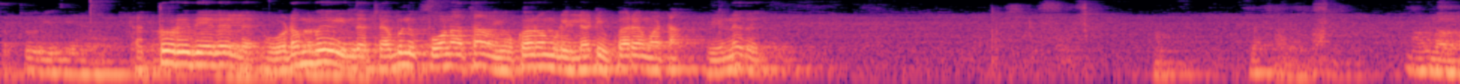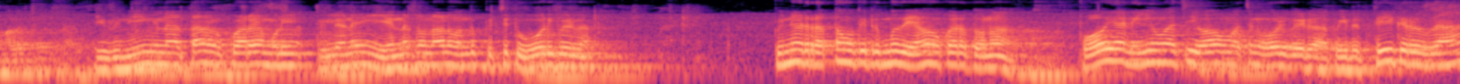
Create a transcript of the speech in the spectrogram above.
தத்துவ ரீதியில் இல்லை. உடம்பு இந்த ட்ரபிளுக்கு போனால் தான் உட்கார முடியும். இல்லாட்டி உட்காரவே மாட்டான். இது என்னது? இது நீங்கன்னா தான் உட்காரவே முடியும். இல்லைன்னா என்ன சொன்னாலும் வந்து பிச்சுட்டு ஓடி போயிடுவேன். பின்னாடி ரத்தம் ஊற்றிட்டு இருக்கும்போது ஏன் உட்கார தோணும்? போயா நீயும் வச்சு யோகம் வச்சுன்னு ஓடி போயிடுவேன். அப்போ இதை தீக்கிறது தான்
